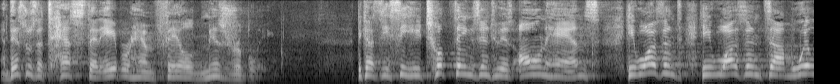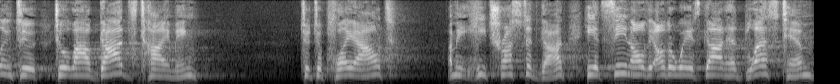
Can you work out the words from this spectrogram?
And this was a test that Abraham failed miserably. Because you see, he took things into his own hands. He wasn't, he wasn't um, willing to, to allow God's timing to, to play out. I mean, he trusted God. He had seen all the other ways God had blessed him,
